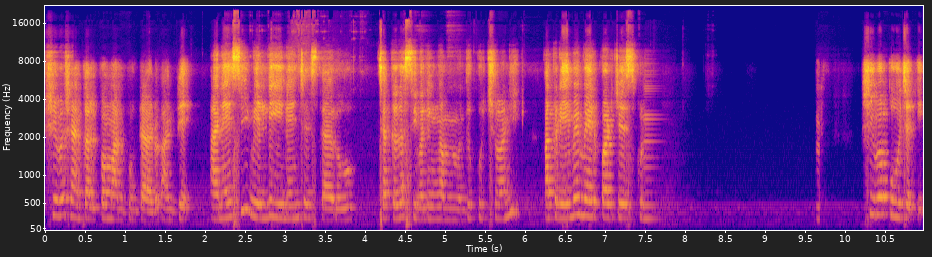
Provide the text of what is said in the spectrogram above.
శివ సంకల్పం అనుకుంటాడు అంతే. అనేసి వెళ్ళి ఈయన ఏం చేస్తారు? చక్కగా శివలింగం ముందు కూర్చొని అక్కడ ఏమేమి ఏర్పాటు చేసుకున్న శివ పూజకి.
